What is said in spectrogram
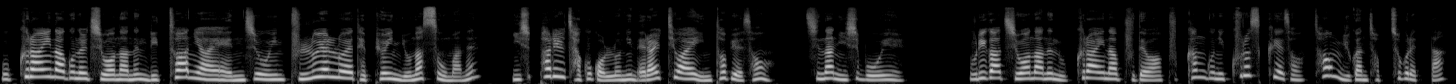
우크라이나군을 지원하는 리투아니아의 NGO인 블루옐로의 대표인 요나스 오마는 28일 자국 언론인 LRT와의 인터뷰에서 지난 25일 우리가 지원하는 우크라이나 부대와 북한군이 쿠르스크에서 처음 유관 접촉을 했다.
